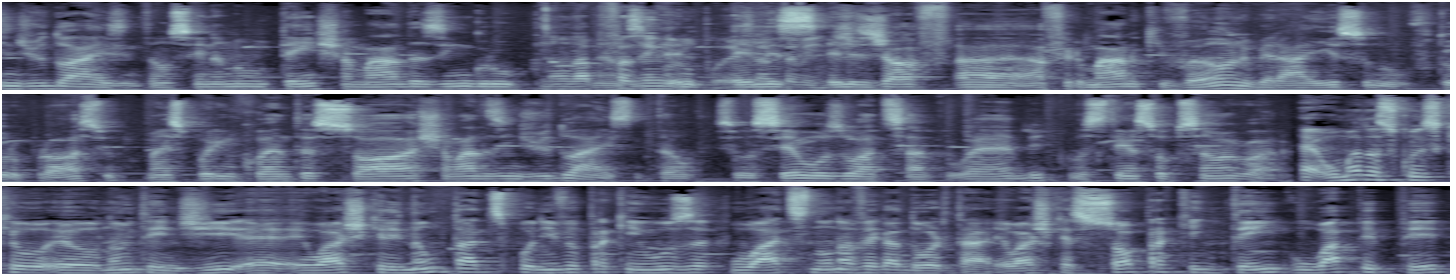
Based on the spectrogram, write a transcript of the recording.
individuais, então você ainda não tem chamadas em grupo. Não dá para né? fazer em grupo, eles, exatamente. Eles já uh, afirmaram que vão liberar isso no futuro próximo, mas por enquanto é só chamadas individuais. Então, se você usa o WhatsApp Web, você tem essa opção agora. É, uma das coisas que eu, eu não entendi é, eu acho que ele não está disponível para quem usa o WhatsApp no navegador, tá? Eu acho que é só para quem tem o app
